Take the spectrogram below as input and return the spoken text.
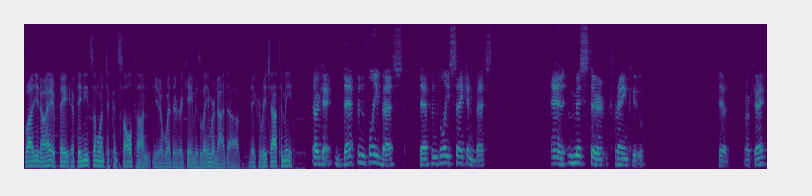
But you know, hey, if they if they need someone to consult on you know whether a game is lame or not, uh, they can reach out to me. Okay, definitely best. Definitely second best. And Mr. Franku. Dude, okay?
